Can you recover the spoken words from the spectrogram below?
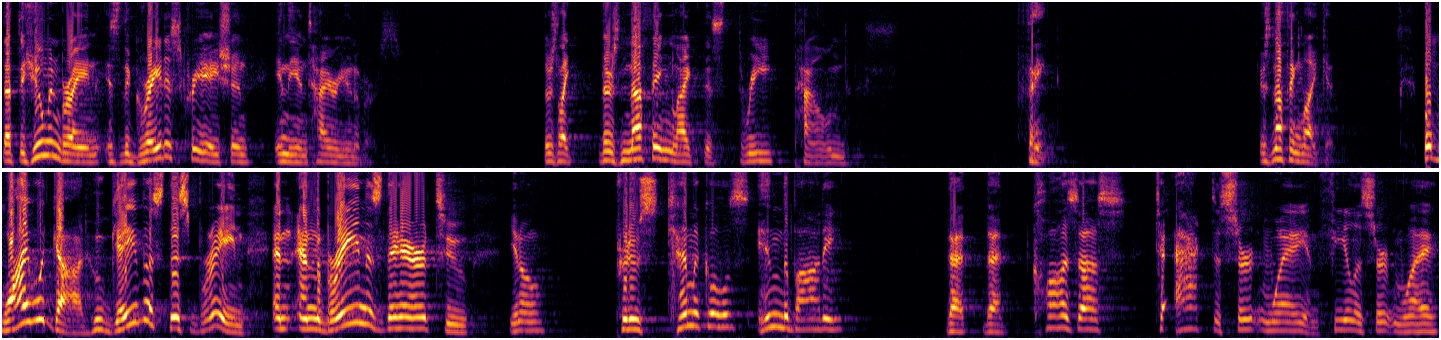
that the human brain is the greatest creation in the entire universe. There's like, there's nothing like this three pound thing. There's nothing like it. But why would God, who gave us this brain, and, and the brain is there to, you know, produce chemicals in the body that, that cause us to act a certain way and feel a certain way,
